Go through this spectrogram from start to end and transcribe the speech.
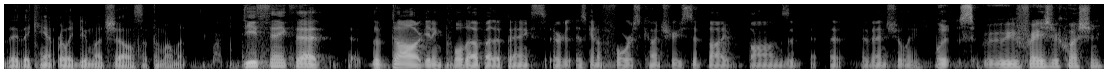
they they can't really do much else at the moment. Do you think that the dollar getting pulled out by the banks is going to force countries to buy bonds eventually? What, rephrase your question.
